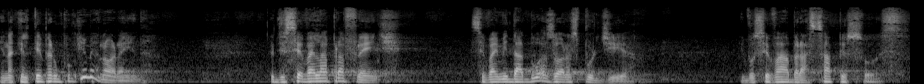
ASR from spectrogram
E naquele tempo era um pouquinho menor ainda. Eu disse: Você vai lá para frente. Você vai me dar duas horas por dia. E você vai abraçar pessoas.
